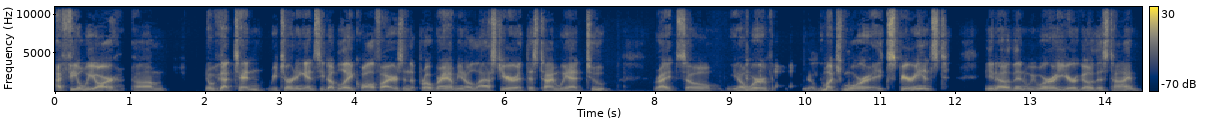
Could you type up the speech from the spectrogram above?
I feel we are. Um, you know, we've got ten returning NCAA qualifiers in the program. You know, last year at this time we had two, right? So, you know, we're you know much more experienced, you know, than we were a year ago this time.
